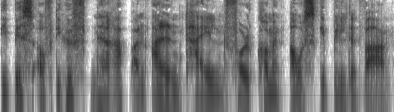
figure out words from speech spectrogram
die bis auf die Hüften herab an allen Teilen vollkommen ausgebildet waren.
